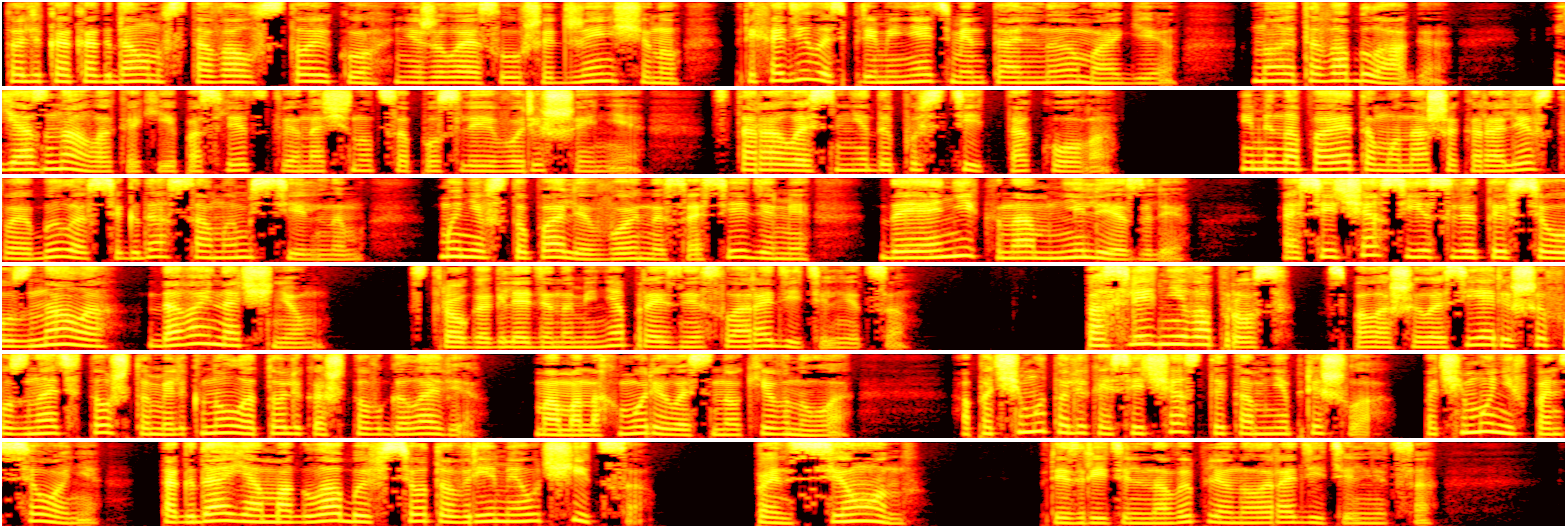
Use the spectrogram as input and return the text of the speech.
Только когда он вставал в стойку, не желая слушать женщину, приходилось применять ментальную магию. Но это во благо. Я знала, какие последствия начнутся после его решения. Старалась не допустить такого. Именно поэтому наше королевство и было всегда самым сильным — мы не вступали в войны с соседями, да и они к нам не лезли. А сейчас, если ты все узнала, давай начнем, строго глядя на меня, произнесла родительница. Последний вопрос, сполошилась я, решив узнать то, что мелькнуло только что в голове. Мама нахмурилась, но кивнула. А почему только сейчас ты ко мне пришла? Почему не в пансионе? Тогда я могла бы все то время учиться. Пансион, презрительно выплюнула родительница.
